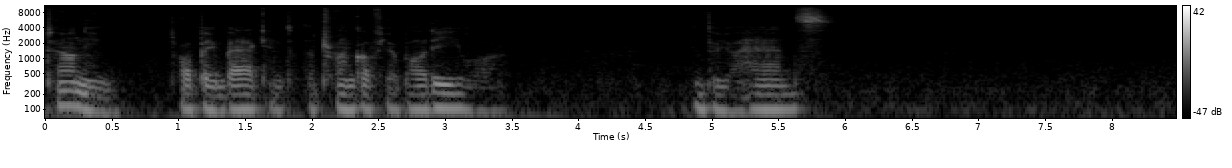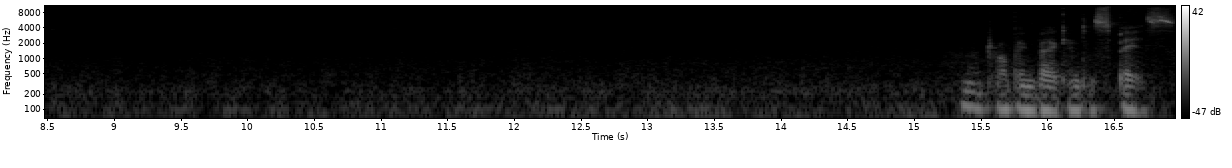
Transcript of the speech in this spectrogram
Returning, dropping back into the trunk of your body or into your hands. Dropping back into space,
